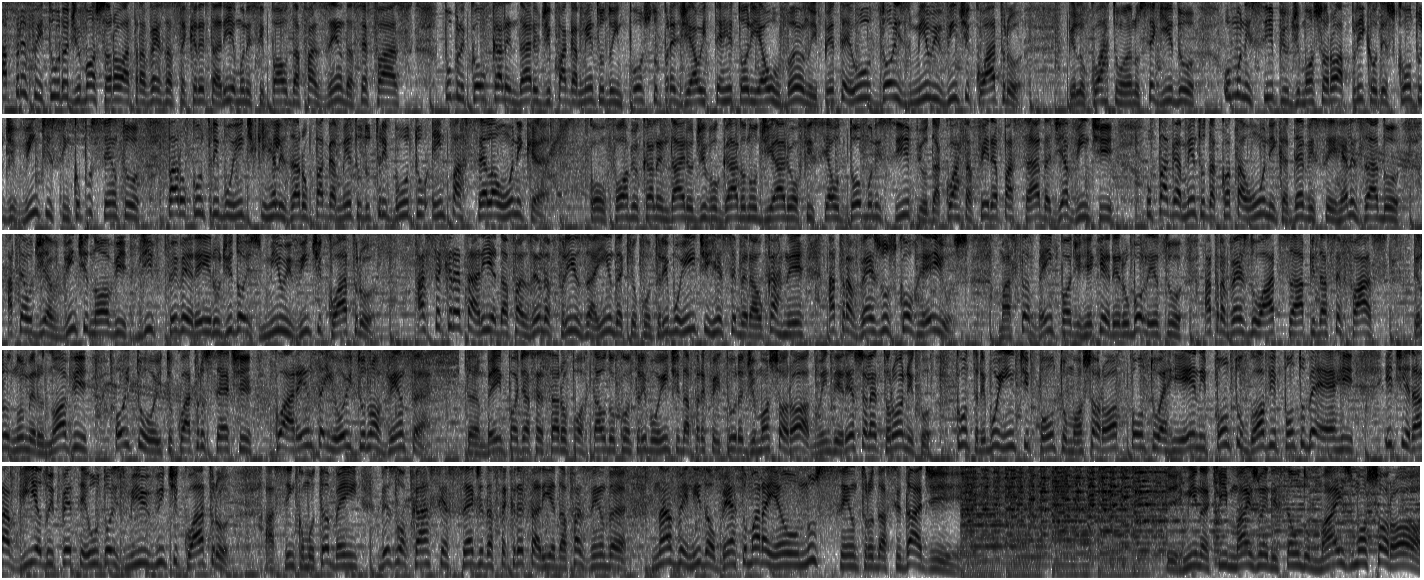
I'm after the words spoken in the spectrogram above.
A Prefeitura de Mossoró, através da Secretaria Municipal da Fazenda, Cefaz, publicou o calendário de pagamento do Imposto Predial e Territorial Urbano, IPTU 2024. Pelo quarto ano seguido, o município de Mossoró aplica o desconto de 25% para o contribuinte que realizar o pagamento do tributo em parcela única. Conforme o calendário divulgado no Diário Oficial do Município da quarta-feira passada, dia 20, o pagamento da cota única deve ser realizado até o dia 29 de fevereiro de 2024. A Secretaria da Fazenda frisa ainda que o contribuinte receberá o carnê através dos Correios, mas também pode requerer o boleto através do WhatsApp da Cefaz, pelo número 98847 4890. Também pode acessar o portal do contribuinte da Prefeitura de Mossoró no endereço eletrônico contribuinte.mossoró.rn.gov.br e tirar a via do IPTU 2024, assim como também deslocar-se à sede da Secretaria da Fazenda na Avenida Alberto Maranhão, no centro da cidade. Termina aqui mais uma edição do Mais Mossoró,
